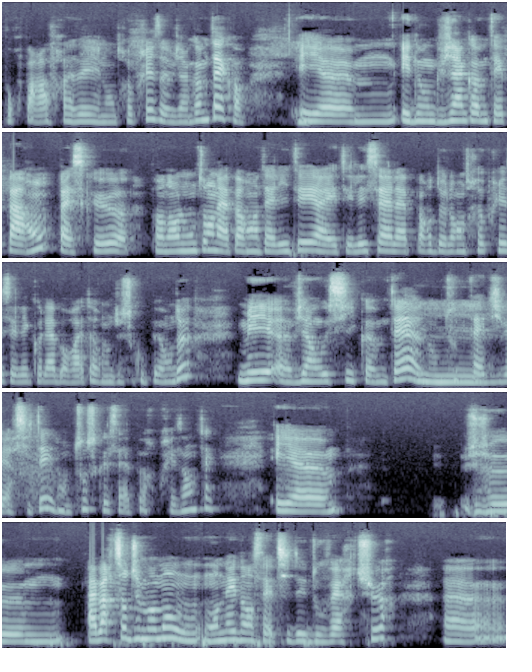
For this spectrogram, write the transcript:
pour paraphraser une entreprise, viens comme t'es quoi. Mm. Et, euh, et donc viens comme tes parents parce que pendant longtemps la parentalité a été laissée à la porte de l'entreprise et les collaborateurs ont dû se couper en deux. Mais viens aussi comme t'es dans toute ta mm. diversité, dans tout ce que ça peut représenter. Et je, à partir du moment où on est dans cette idée d'ouverture, il euh,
